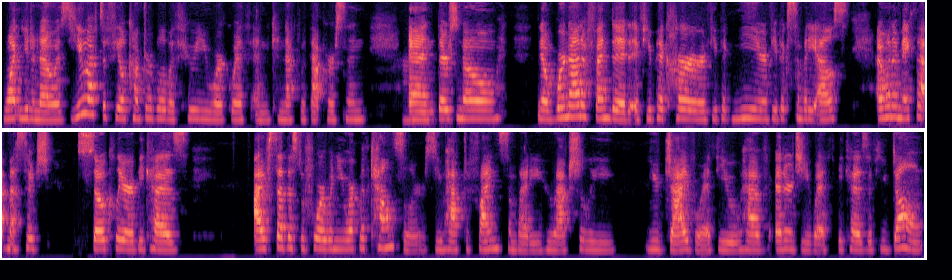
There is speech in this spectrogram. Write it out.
want you to know is you have to feel comfortable with who you work with and connect with that person mm-hmm. and there's no you know we're not offended if you pick her if you pick me or if you pick somebody else I want to make that message so clear because I've said this before when you work with counselors, you have to find somebody who actually you jive with, you have energy with, because if you don't,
